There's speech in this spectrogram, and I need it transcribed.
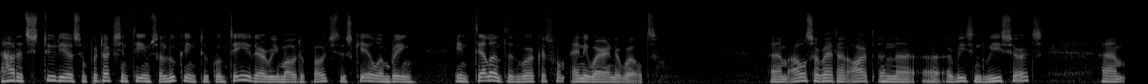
now that studios and production teams are looking to continue their remote approach to scale and bring in talented workers from anywhere in the world. Um, I also read an art an, uh, uh, a recent research um,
